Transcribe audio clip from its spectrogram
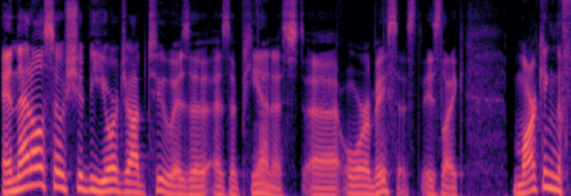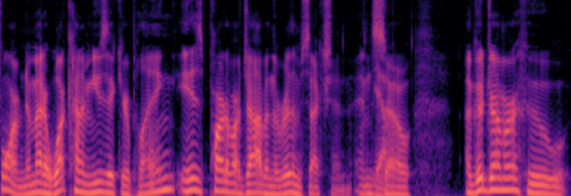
And that also should be your job too as a as a pianist uh, or a bassist is like marking the form, no matter what kind of music you're playing, is part of our job in the rhythm section. And Yeah. so, a good drummer who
